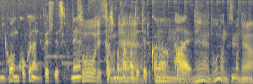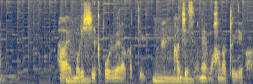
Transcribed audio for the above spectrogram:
日本国内のフェスですよね。そうですよね。田島さんが出てるから、うん、はい。ねどうなんですかね、うんはい、モリッシーかポール・ウェラーかっていう感じですよね、もう花といえば。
